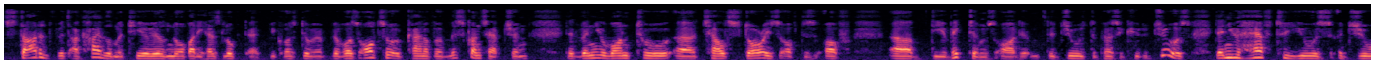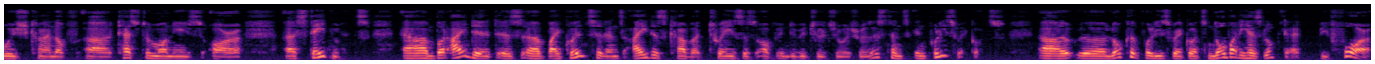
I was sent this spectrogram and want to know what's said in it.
started with archival material nobody has looked at because there, there, was also a kind of a misconception that when you want to uh, tell stories of this, of uh, the victims or the, the, Jews, the persecuted Jews, then you have to use a Jewish kind of uh, testimonies or uh, statements. Um, what I did is, uh, by coincidence, I discovered traces of individual Jewish resistance in police records, uh, uh, local police records nobody has looked at before,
